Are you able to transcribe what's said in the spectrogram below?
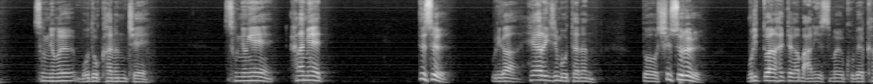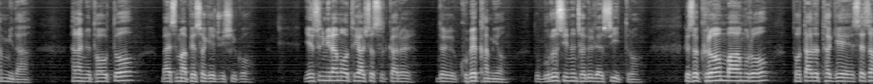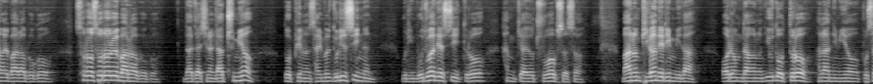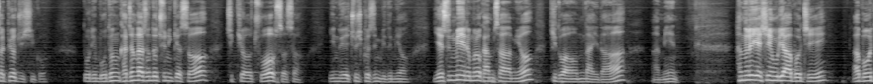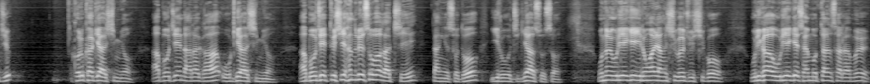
성령을 모독하는 죄, 성령의 하나님의 뜻을 우리가 헤아리지 못하는 또 실수를 우리 또한 할 때가 많이 있음을 고백합니다. 하나님 더욱더 말씀 앞에 서게 해주시고 예수님이라면 어떻게 하셨을까를 늘 고백하며 또 물을 수 있는 저들 될 수 있도록 그래서 그런 마음으로 더 따뜻하게 세상을 바라보고 서로 서로를 바라보고 나 자신을 낮추며 높이는 삶을 누릴 수 있는 우리 모두가 될 수 있도록 함께하여 주옵소서. 많은 비가 내립니다. 어려움 당하는 이유도 없도록 하나님이여 보살펴 주시고 또 우리 모든 가정 가정도 주님께서 지켜 주옵소서. 인도해 주실 것을 믿으며 예수님의 이름으로 감사하며 기도하옵나이다. 아멘. 하늘에 계신 우리 아버지, 아버지 거룩하게 하시며 아버지의 나라가 오게 하시며 아버지의 뜻이 하늘에서와 같이 땅에서도 이루어지게 하소서. 오늘 우리에게 일용할 양식을 주시고 우리가 우리에게 잘못한 사람을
